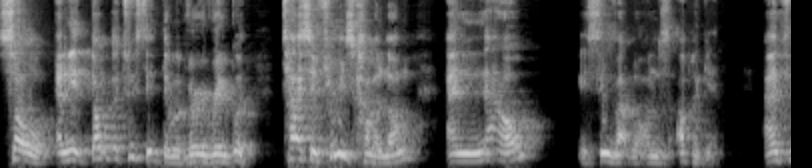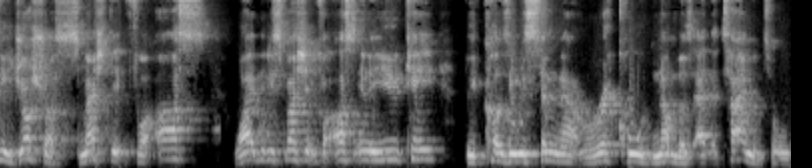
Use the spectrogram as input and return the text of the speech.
So, and it, don't get twisted, they were very, very good. Tyson Fury's come along, and now it seems like we're on this up again. Anthony Joshua smashed it for us. Why did he smash it for us in the UK? Because he was selling out record numbers at the time until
